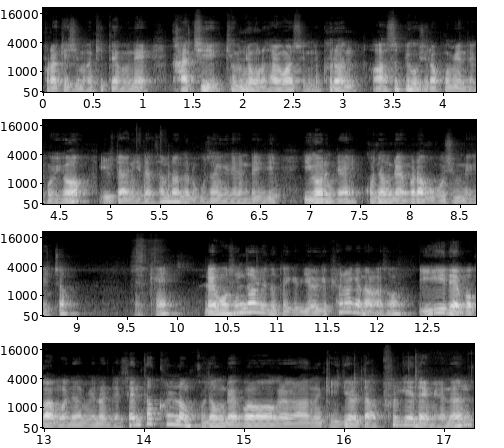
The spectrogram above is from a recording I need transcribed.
브라켓이 많기 때문에 같이 겸용으로 사용할 수 있는 그런 아, 스피곳이라 보면 되고요. 1단, 2단, 3단으로 구성이 되는데 이제 이거는 이제 고정 레버라고 보시면 되겠죠? 이렇게 레버 손잡이도 되게 열기 편하게 나와서 이 레버가 뭐냐면은 센터 컬럼 고정 레버라는 기계를 다 풀게 되면은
